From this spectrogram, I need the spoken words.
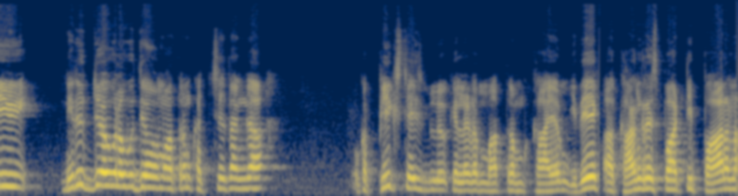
ఈ నిరుద్యోగుల ఉద్యమం మాత్రం ఖచ్చితంగా ఒక పీక్ స్టేజ్లోకి వెళ్ళడం మాత్రం ఖాయం. ఇదే కాంగ్రెస్ పార్టీ పాలన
